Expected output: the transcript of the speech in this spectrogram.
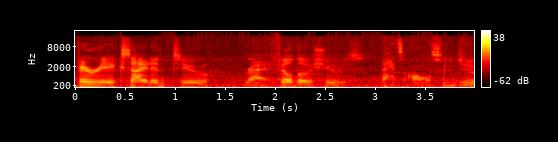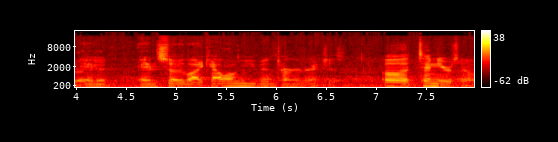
very excited to Right. fill those shoes. That's awesome, dude. Very and, and so, like, how long have you been turning wrenches? Uh, 10 years now.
